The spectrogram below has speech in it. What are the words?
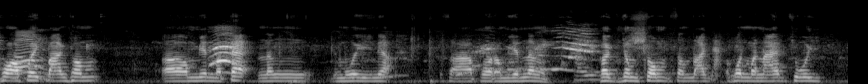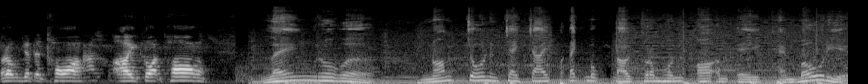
ធម៌ពេកបានខ្ញុំមានមតិនឹងជាមួយអ្នកសារព័ត៌មានហ្នឹងហើយខ្ញុំសូមសម្ដេចហ៊ុនម៉ាណែតជួយរកយុទ្ធធរឲ្យគាត់ផង Land Rover នាំចូលនឹងចែកចាយផ្ដាច់មុខដោយក្រុមហ៊ុន RMA Cambodia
